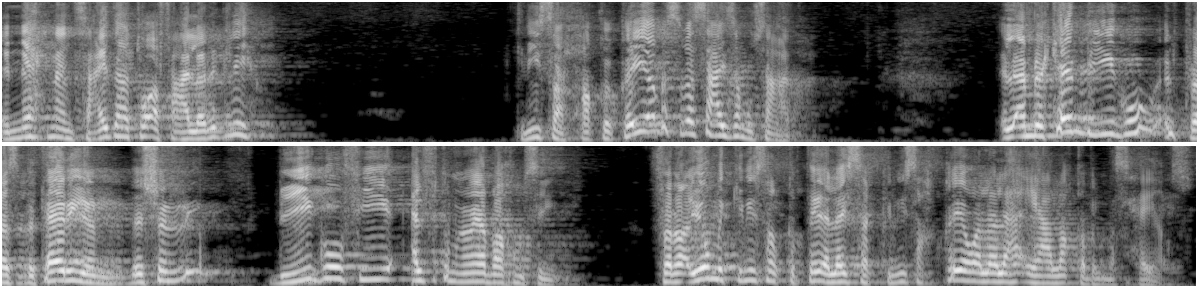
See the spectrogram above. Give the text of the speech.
إن إحنا نساعدها تقف على رجليها. كنيسة حقيقية بس بس عايزة مساعدة. الأمريكان بيجوا ال Presbyterian missionary بيجوا في 1854 في رأيهم الكنيسة القبطية ليست كنيسة حقيقية ولا لها أي علاقة بالمسيحية أصلا.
